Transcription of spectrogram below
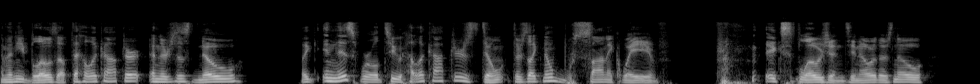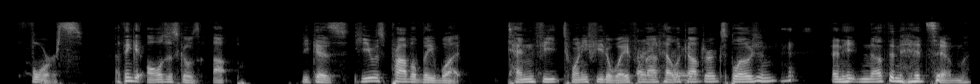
and then he blows up the helicopter and there's just no, like in this world too, helicopters don't, there's like no sonic wave from explosions, you know, or there's no force. I think it all just goes up because he was probably what, 10 feet, 20 feet away from Right, that right. helicopter explosion and he, nothing hits him.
